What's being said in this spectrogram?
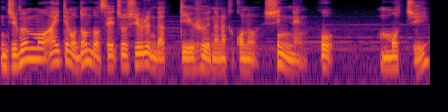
自分も相手もどんどん成長しうるんだっていう風ななんかこの信念を持ち、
